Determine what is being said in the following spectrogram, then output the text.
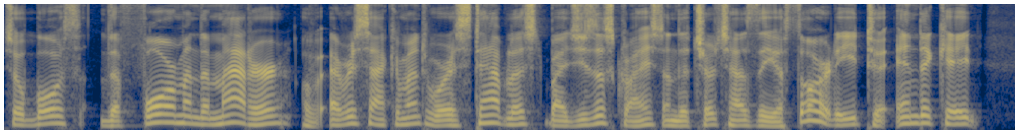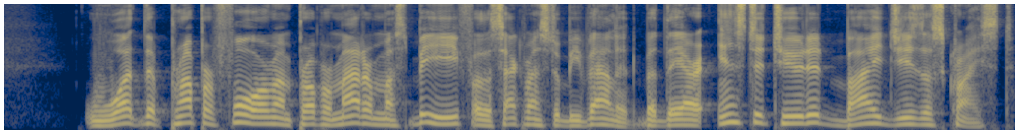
So both the form and the matter of every sacrament were established by Jesus Christ, and the church has the authority to indicate what the proper form and proper matter must be for the sacraments to be valid, but they are instituted by Jesus Christ.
